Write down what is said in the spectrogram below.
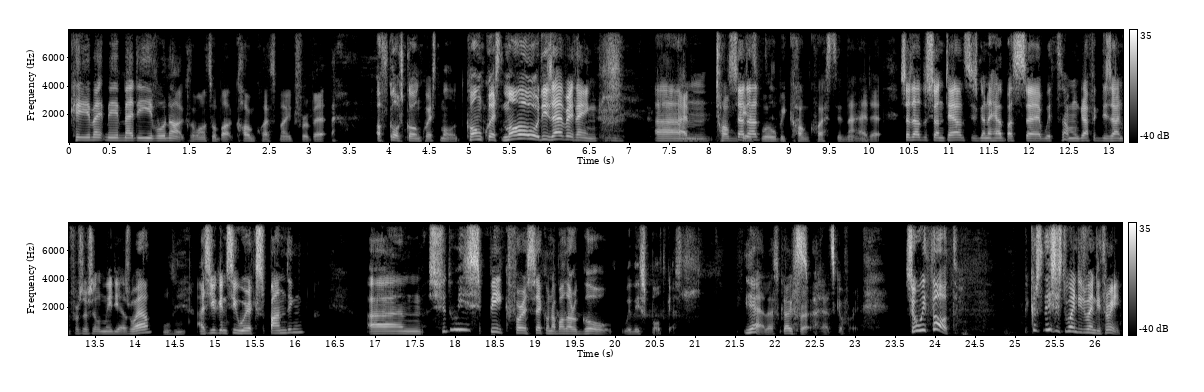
Can you make me a medieval knight? Because I want to talk about conquest mode for a bit. Of course, conquest mode. Conquest mode is everything. Um, and Tom so that, will be conquesting that Mm. edit. so that is going to help us uh, with some graphic design for social media as well. Mhm. As you can see, we're expanding. Um, should we speak for a second about our goal with this podcast? Yeah, let's go for it. Let's, let's go for it. So we thought, because this is 2023,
